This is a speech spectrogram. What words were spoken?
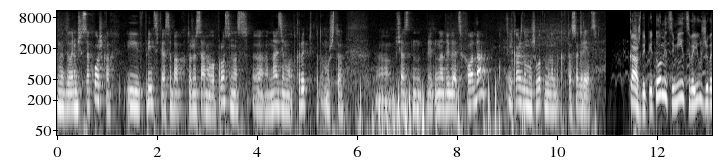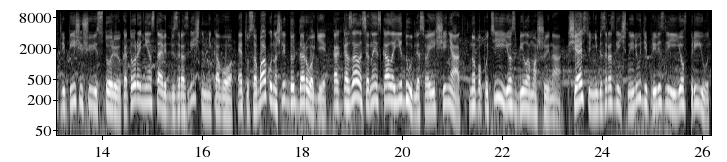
мы говорим сейчас о кошках, и, в принципе, о собаках тоже самый вопрос у нас э, на зиму открыт, потому что сейчас надвигается холода, и каждому животному надо как-то согреться. Каждый питомец имеет свою животрепещущую историю, которая не оставит безразличным никого. Эту собаку нашли вдоль дороги. Как оказалось, она искала еду для своих щенят, но по пути ее сбила машина. К счастью, небезразличные люди привезли ее в приют.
